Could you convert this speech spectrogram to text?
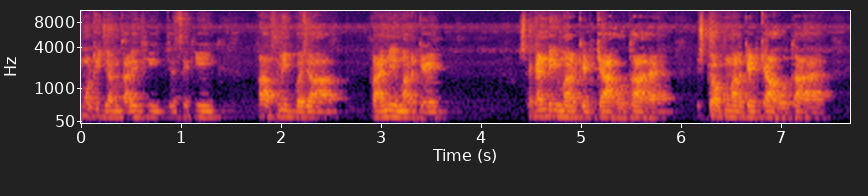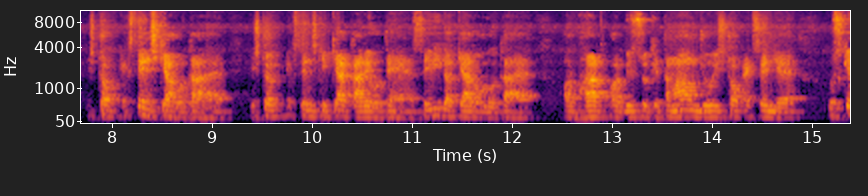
मोटी जानकारी थी, जैसे कि प्राथमिक बाज़ार प्राइमरी मार्केट सेकेंडरी मार्केट क्या होता है स्टॉक मार्केट क्या होता है स्टॉक एक्सचेंज क्या होता है स्टॉक एक्सचेंज के क्या कार्य होते हैं सेवी का क्या रोल होता है, और भारत और विश्व के तमाम जो स्टॉक एक्सचेंज है, उसके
